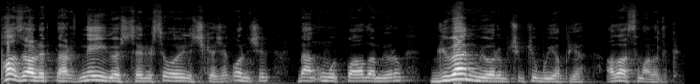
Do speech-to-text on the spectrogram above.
pazarlıklar neyi gösterirse öyle çıkacak. Onun için ben umut bağlamıyorum. Güvenmiyorum çünkü bu yapıya. Allah'a ısmarladık.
